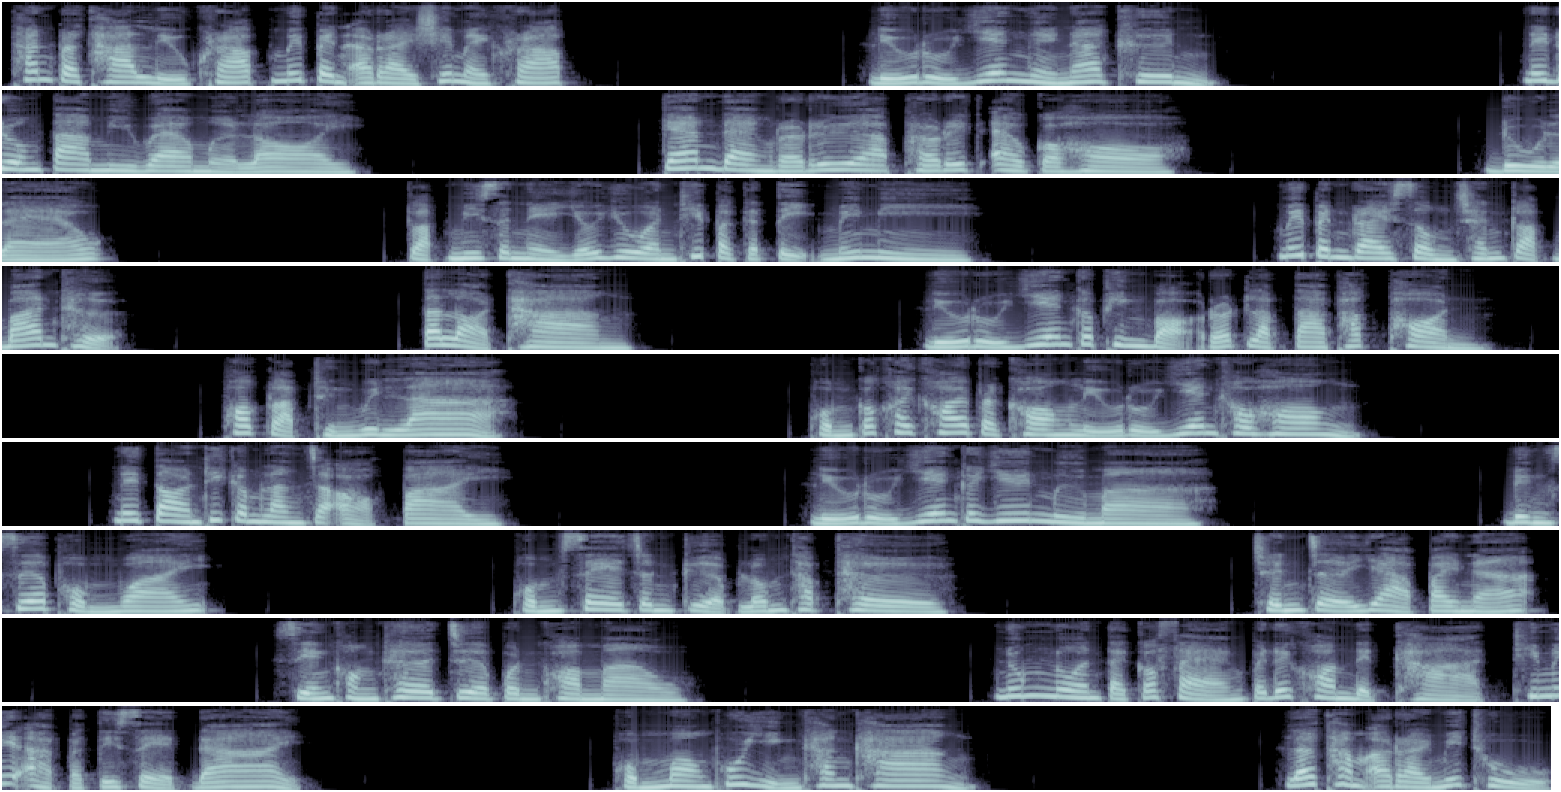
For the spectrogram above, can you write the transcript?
ท่านประธานหลิวครับ ไม่เป็นอะไรใช่ไหมครับ หลิวหรูเยี่ยนเงยหน้าขึ้น ในดวงตามีแววเหม่อลอย แก้มแดงระเรื่อเพราะฤทธิ์แอลกอฮอล์ ดูแล้ว กลับมีเสน่ห์เย้ายวนที่ปกติไม่มี ไม่เป็นไรส่งฉันกลับบ้านเถอะ ตลอดทาง หลิวหรูเยี่ยนก็พิงเบาะรถหลับตาพักผ่อน พอกลับถึงวิลล่า ผมก็ค่อยๆ ประคองหลิวหรูเยี่ยนเข้าห้อง ในตอนที่กำลังจะออกไป หลิวหรูเยี่ยนก็ยื่นมือมา ดึงเสื้อผมไว้ ผมเซจนเกือบล้มทับเธอ ฉันเจออย่าไปนะ เสียงของเธอเจือปนความเมา นุ่มนวลแต่ก็แฝงไปด้วยความเด็ดขาดที่ไม่อาจปฏิเสธได้ ผมมองผู้หญิงข้างๆ แล้วทำอะไรไม่ถูก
